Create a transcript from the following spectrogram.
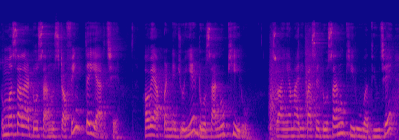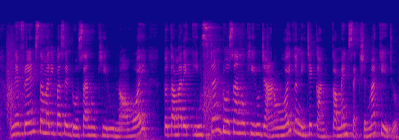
સો મસાલા ઢોસાનું સ્ટફિંગ તૈયાર છે. હવે આપણને જોઈએ ઢોસાનું ખીરું. સો અહીંયા મારી પાસે ઢોસાનું ખીરું વધ્યું છે. અને ફ્રેન્ડ્સ તમારી પાસે ઢોસાનું ખીરું ન હોય, તો તમારે ઇન્સ્ટન્ટ ઢોસાનું ખીરું જાણવું હોય, તો નીચે કમેન્ટ સેક્શનમાં કહેજો.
